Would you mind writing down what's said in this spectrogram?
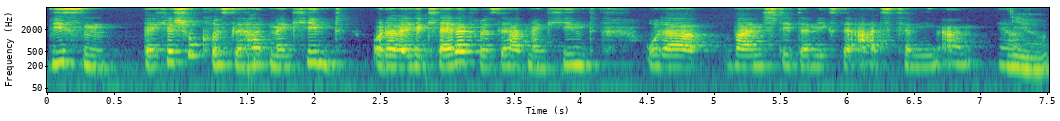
wissen, welche Schuhgröße hat mein Kind oder welche Kleidergröße hat mein Kind oder wann steht der nächste Arzttermin an. Ja. ja.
